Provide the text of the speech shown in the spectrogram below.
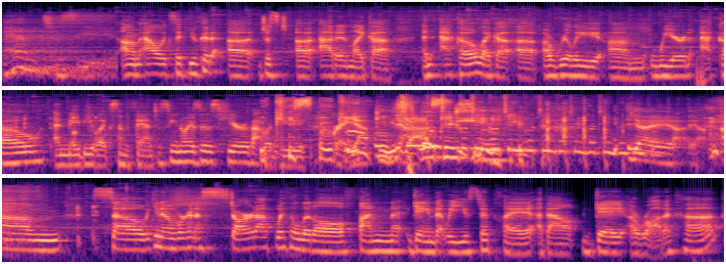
fantasy. Um, Alex, if you could uh, just uh, add in like a an echo, like a a, a really um, weird echo, and maybe like some fantasy noises here, that would be Spooky. great. Yeah, Yes. yeah. Yeah, yeah, yeah, yeah. Um, so, you know, we're going to start up with a little fun game that we used to play about gay erotica.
